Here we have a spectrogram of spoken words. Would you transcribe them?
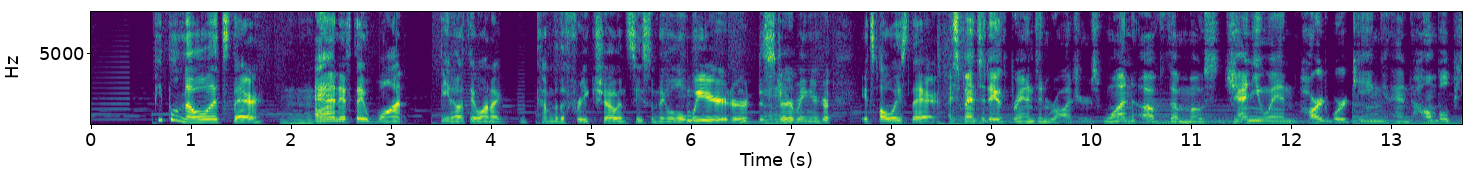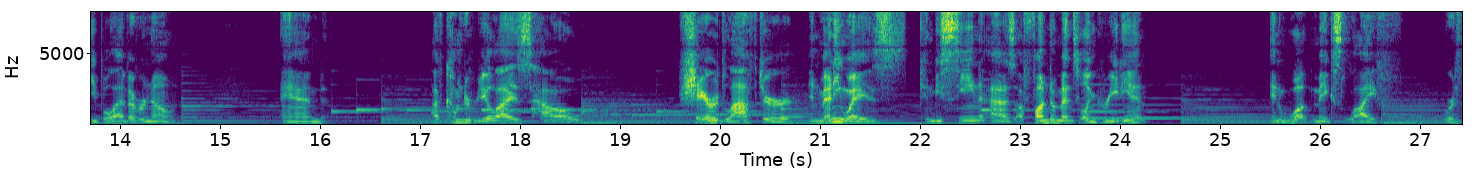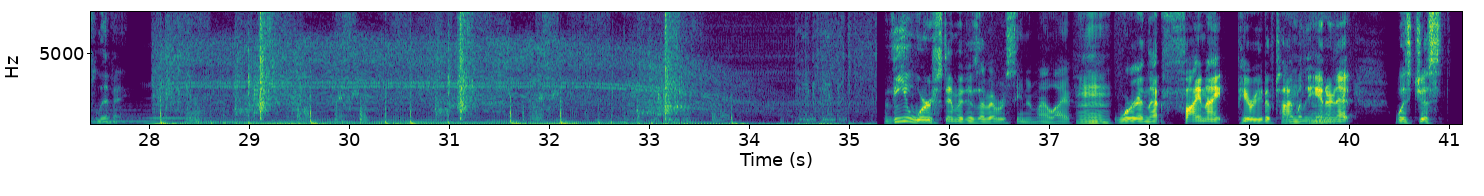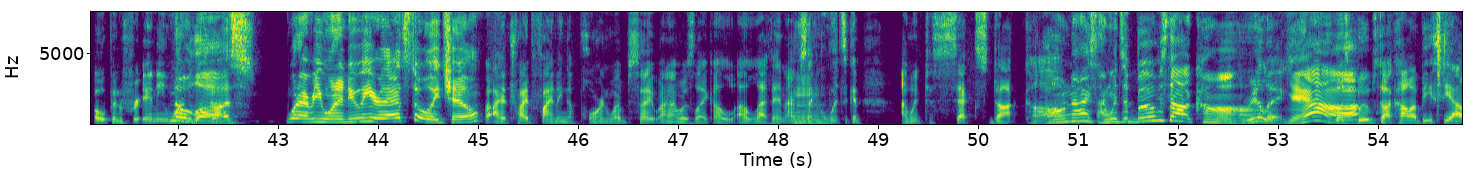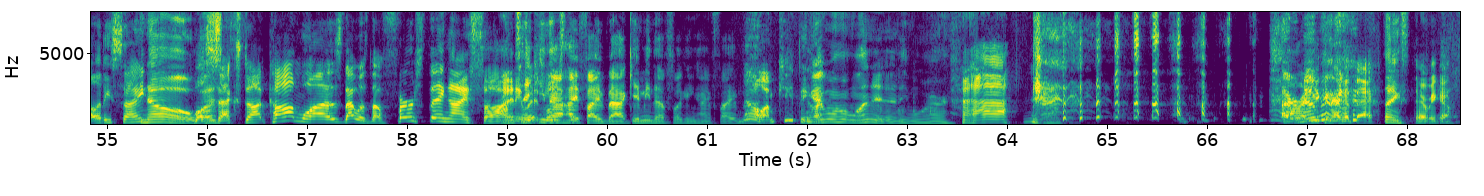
people know it's there. Mm-hmm. And if they want, you know, if they want to come to the freak show and see something a little weird or mm-hmm. disturbing, or gr- it's always there. I spent today with Brandon Rogers, one of the most genuine, hardworking, and humble people I've ever known. And I've come to realize how shared laughter, in many ways, can be seen as a fundamental ingredient in what makes life worth living. The worst images I've ever seen in my life mm. were in that finite period of time when the mm-hmm. internet was just open for anyone. No to- laws. Whatever you want to do here, that's totally chill. I tried finding a porn website when I was like 11. I was like, mm. oh, what's it going I went to sex.com. Oh, nice. I went to boobs.com. Really? Yeah. Was boobs.com a bestiality site? No, Well, was- sex.com was. That was the first thing I saw. I'm taking that the- high five back. Give me that fucking high five back. No, I'm keeping I it. I won't want it anymore. All right, you can have it back. Thanks. There we go.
